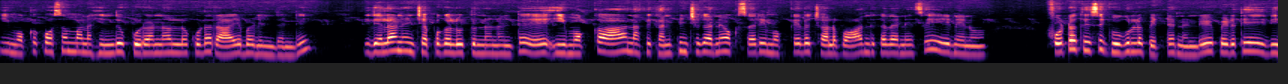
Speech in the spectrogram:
ఈ మొక్క కోసం మన హిందూ పురాణాల్లో కూడా రాయబడిందండి. ఇది ఎలా నేను చెప్పగలుగుతున్నానంటే ఈ మొక్క నాకు కనిపించగానే ఒకసారి ఈ మొక్క ఏదో చాలా బాగుంది కదా అనేసి నేను ఫోటో తీసి గూగుల్లో పెట్టానండి. పెడితే ఇది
